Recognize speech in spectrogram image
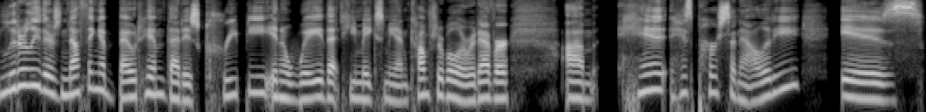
literally, there's nothing about him that is creepy in a way that he makes me uncomfortable or whatever. Um, his, his personality is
